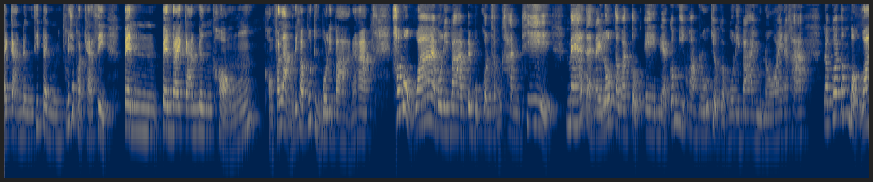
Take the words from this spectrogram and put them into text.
รายการหนึ่งที่เป็นไม่ใช่พอดแคสต์สิเป็นเป็นรายการหนึ่งของ ของฝรั่งที่เขาพูดถึงโบริบานะคะเขาบอกว่าโบริบาเป็นบุคคลสำคัญที่แม้แต่ในโลกตะวันตกเองเนี่ยก็มีความรู้เกี่ยวกับโบริบาอยู่น้อยนะคะ แล้วก็ต้องบอกว่า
